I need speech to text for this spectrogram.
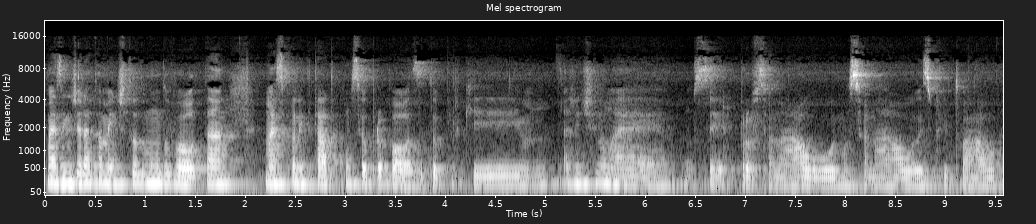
mas indiretamente todo mundo volta mais conectado com o seu propósito, porque a gente não é um ser profissional, ou emocional, ou espiritual.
